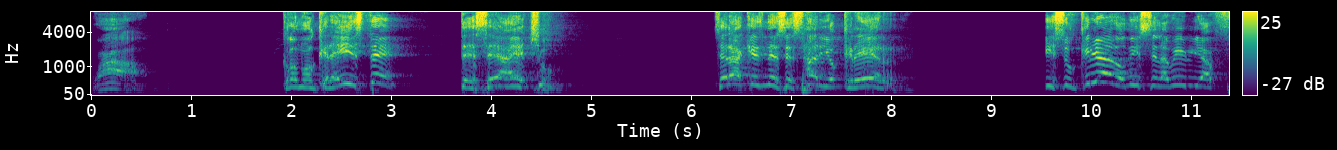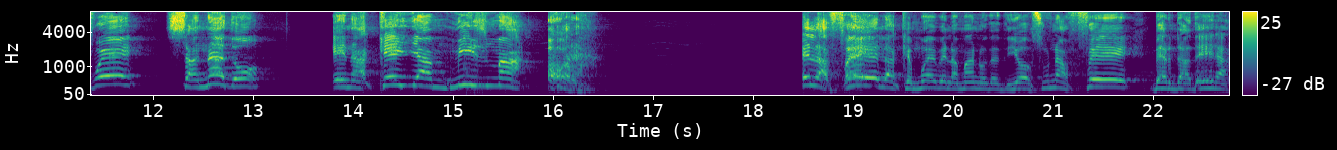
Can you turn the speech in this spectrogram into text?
Wow. Como creíste, te sea hecho. ¿Será que es necesario creer? Y su criado, dice la Biblia, fue sanado en aquella misma hora. Es la fe la que mueve la mano de Dios, una fe verdadera.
